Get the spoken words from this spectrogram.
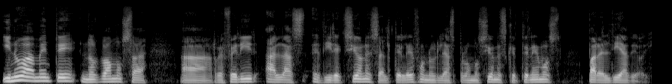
Y nuevamente nos vamos a, referir a las direcciones, al teléfono y las promociones que tenemos para el día de hoy.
